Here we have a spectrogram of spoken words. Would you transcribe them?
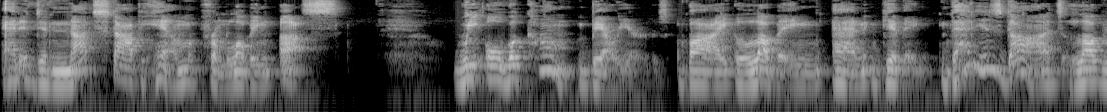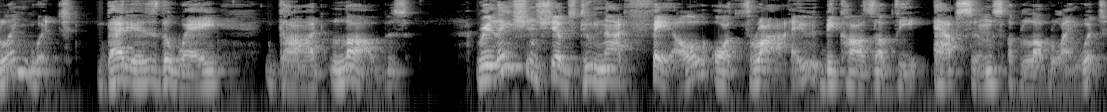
and it did not stop him from loving us. We overcome barriers by loving and giving. That is God's love language. That is the way God loves. Relationships do not fail or thrive because of the absence of love language.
